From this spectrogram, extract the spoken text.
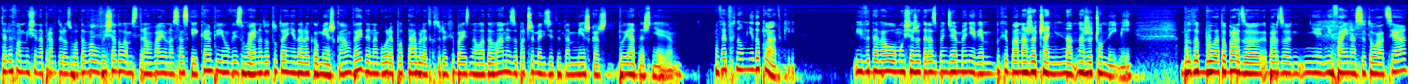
telefon mi się naprawdę rozładował, wysiadłam z tramwaju na Saskiej Kępie i mówię, słuchaj, no to tutaj niedaleko mieszkam, wejdę na górę po tablet, który chyba jest naładowany, zobaczymy, gdzie ty tam mieszkasz, bo ja też nie wiem. Wepchnął mnie do klatki. I wydawało mu się, że teraz będziemy, nie wiem, chyba narzeczeni, na, narzeczonymi. Bo to była to bardzo, bardzo nie, niefajna sytuacja.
